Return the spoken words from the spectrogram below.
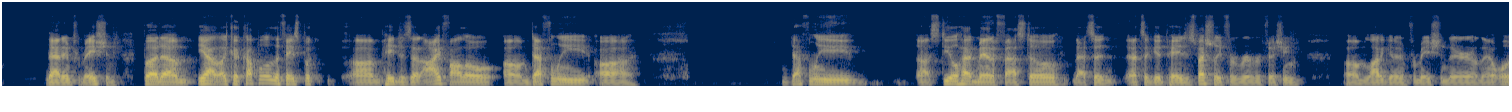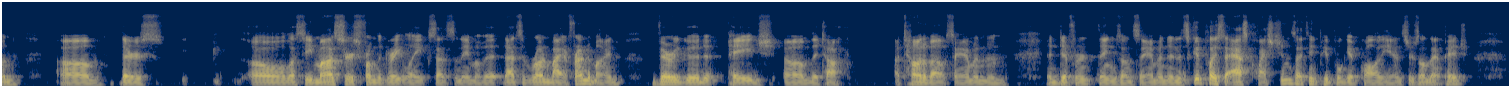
that information. But um, yeah, like a couple of the Facebook um, pages that I follow, um, definitely, uh, definitely, uh, Steelhead Manifesto. That's a that's a good page, especially for river fishing. Um, a lot of good information there on that one. Um, there's oh, let's see, Monsters from the Great Lakes. That's the name of it. That's run by a friend of mine. Very good page. Um, they talk a ton about salmon and and different things on salmon. And it's a good place to ask questions. I think people give quality answers on that page.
